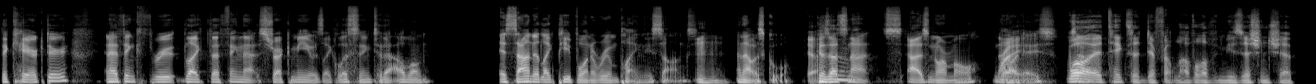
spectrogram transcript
the character and i think through like the thing that struck me was like listening to the album it sounded like people in a room playing these songs Mhm. and that was cool Yeah. because that's Mhm. not as normal Right. nowadays Well, So, it takes a different level of musicianship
